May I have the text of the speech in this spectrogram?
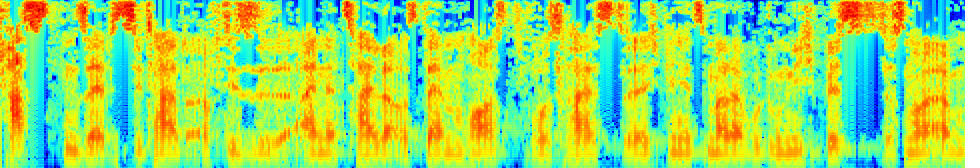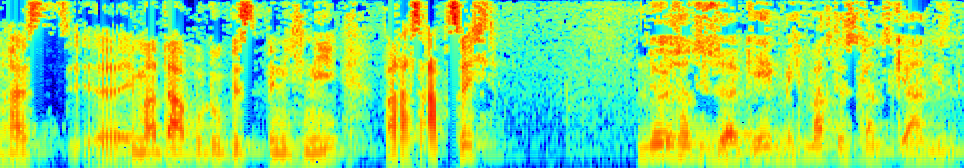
fast ein Selbstzitat auf diese eine Zeile aus deinem Horst, wo es heißt, äh, ich bin jetzt immer da, wo du nicht bist. Das neue Album heißt, äh, immer da, wo du bist, bin ich nie. War das Absicht? Nö, es hat sich so ergeben. Ich mag das ganz gern, diesen.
